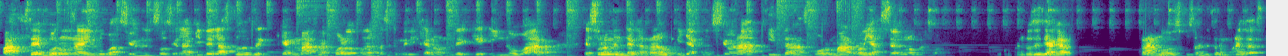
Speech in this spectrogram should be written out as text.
pasé por una incubación en Social y de las cosas que más me acuerdo fue una frase que me dijeron de que innovar es solamente agarrar algo que ya funciona y transformarlo y hacerlo mejor. Entonces, ya agarrar ramos, justamente estas empresas,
